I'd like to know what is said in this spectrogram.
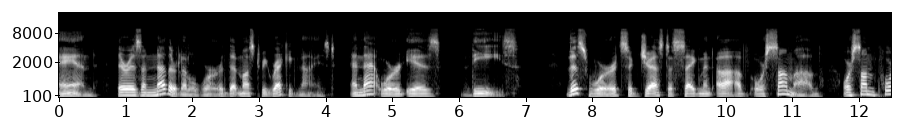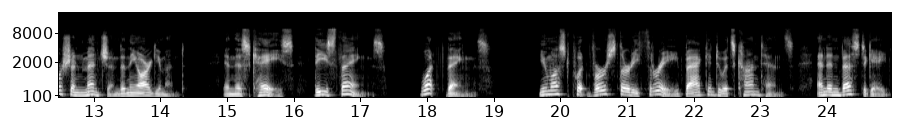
and there is another little word that must be recognized, and that word is these. This word suggests a segment of, or some of, or some portion mentioned in the argument. In this case, these things. What things? You must put verse 33 back into its contents and investigate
